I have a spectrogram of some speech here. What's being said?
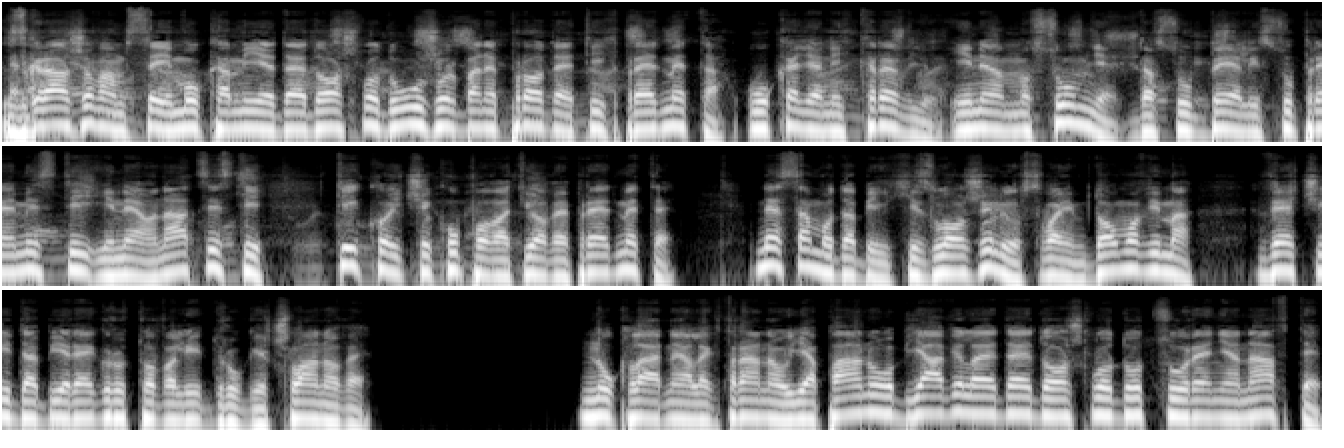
Zgražavam se i muka mi je da je došlo do užurbane prodaje tih predmeta, ukaljanih krvlju i nemamo sumnje da su beli supremisti i neonacisti ti koji će kupovati ove predmete, ne samo da bi ih izložili u svojim domovima, već i da bi regrutovali druge članove. Nuklearna elektrana u Japanu objavila je da je došlo do curenja nafte,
